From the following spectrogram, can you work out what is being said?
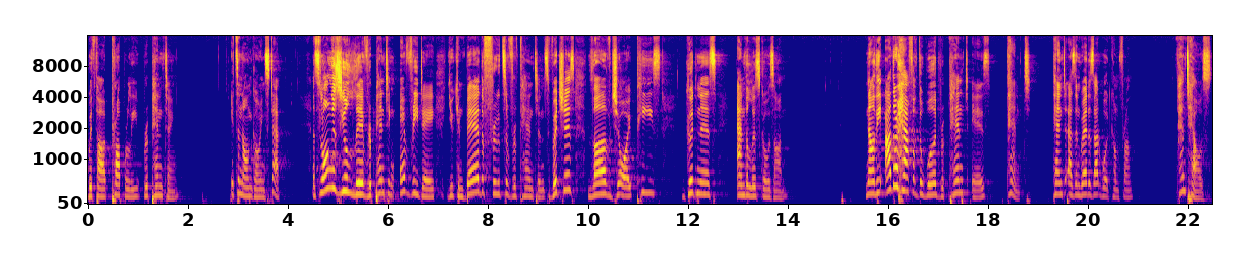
without properly repenting. It's an ongoing step. As long as you live repenting every day, you can bear the fruits of repentance, which is love, joy, peace, goodness, and the list goes on. Now, the other half of the word repent is pent. Pent, as in where does that word come from? Penthouse.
